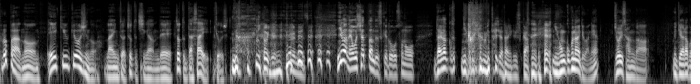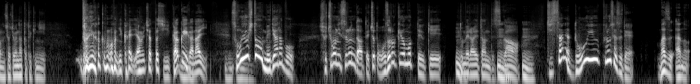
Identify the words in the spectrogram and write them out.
プロパーの永久教授のラインとはちょっと違うんでちょっとダサい教授 何を言ってるんですか。今ねおっしゃったんですけどその大学2回辞めたじゃないですか。日本国内ではね。ジョイさんがメディアラボの所長になった時に大学も2回辞めちゃったし学位がない、そういう人をメディアラボ所長にするんだってちょっと驚きを持って受け止められたんですが、うん。うん。実際にはどういうプロセスで、まずあの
